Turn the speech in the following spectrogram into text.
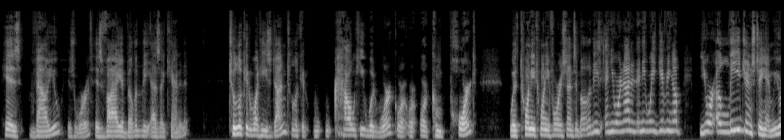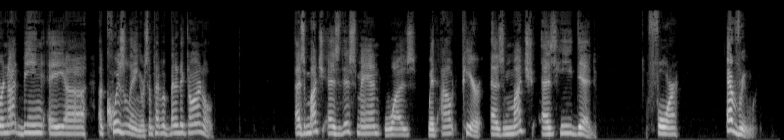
his value, his worth, his viability as a candidate, to look at what he's done, to look at how he would work or, or, or comport with 2024 sensibilities. And you are not in any way giving up your allegiance to him. You are not being a, uh, a Quisling or some type of Benedict Arnold. As much as this man was without peer as much as he did for everyone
